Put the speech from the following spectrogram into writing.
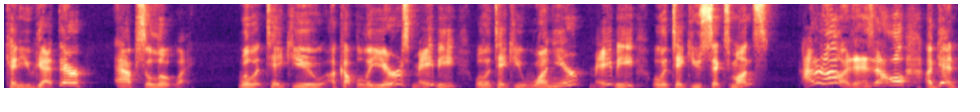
Can you get there? Absolutely. Will it take you a couple of years? Maybe. Will it take you one year? Maybe. Will it take you six months? I don't know. It is all again,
